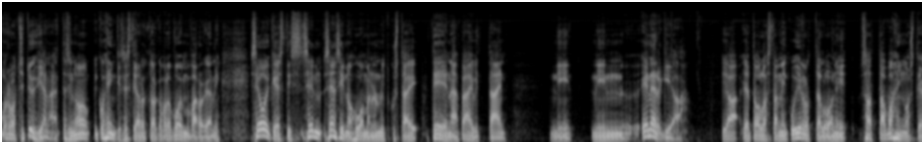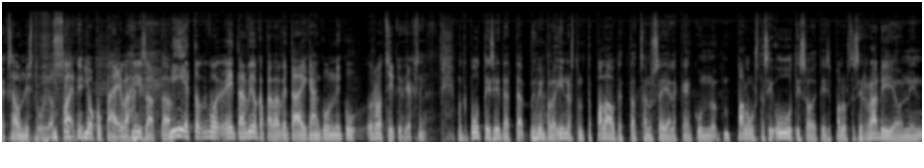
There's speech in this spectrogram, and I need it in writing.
rotsi tyhjänä, että siinä on niin henkisesti annettu aika paljon voimavaroja, niin se oikeasti, sen, sen siinä on huomannut nyt, kun sitä ei tee enää päivittäin, niin, niin energiaa ja, ja tuollaista niin kuin irrottelua, niin saattaa vahingosti, että onnistuu jossain joku päivä. niin saattaa. Niin, että voi, ei tarvi joka päivä vetää ikään kuin, niin kuin rotsi tyhjäksi. Niin. Mutta kun puhuttiin siitä, että hyvin paljon innostunutta palautetta olet saanut sen jälkeen, kun palustasi uutisoitiin, se palustasi radioon, niin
